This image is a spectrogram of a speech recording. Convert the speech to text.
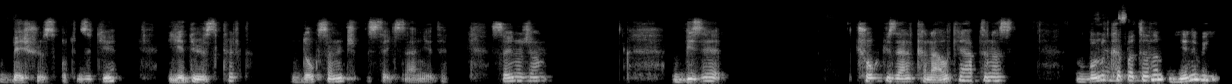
532 740 93 87. Sayın hocam bize çok güzel kanallık yaptınız. Bunu Evet. kapatalım. Yeni bir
